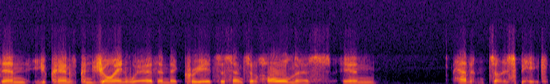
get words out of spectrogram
then you kind of conjoin with and that creates a sense of wholeness in heaven, so to speak.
